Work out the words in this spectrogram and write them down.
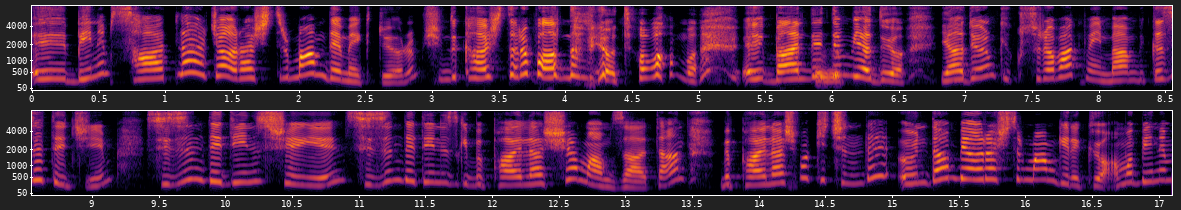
e, benim saatlerce araştırmam demek diyorum. Şimdi karşı taraf anlamıyor tamam mı? E, ben dedim ya diyor. Ya diyorum ki kusura bakmayın ben bir gazeteciyim. Sizin dediğiniz şeyi sizin dediğiniz gibi paylaşamam zaten. Ve paylaşmak için de önden bir araştırmam gerekiyor. Ama benim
